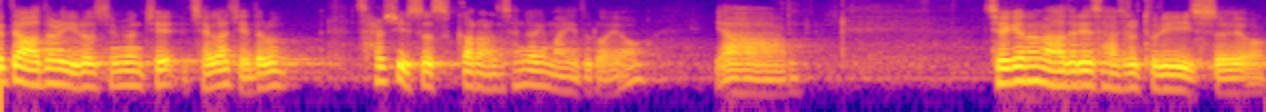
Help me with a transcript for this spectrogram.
그때 아들을 잃었으면 제, 제가 제대로 살 수 있었을까라는 생각이 많이 들어요. 야, 제게는 아들이 사실 둘이 있어요.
